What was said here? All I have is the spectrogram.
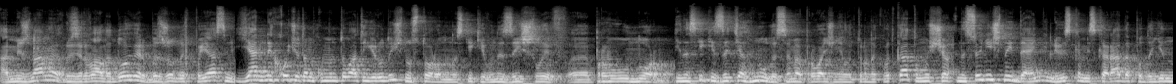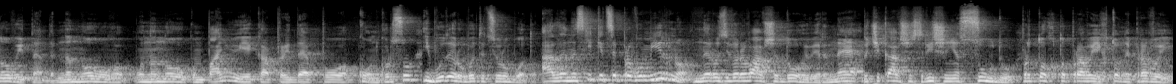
а між нами розірвали договір без жодних пояснень. Я не хочу там коментувати юридичну сторону, наскільки вони зайшли в е, правову норму і наскільки затягнули саме провадження електронного квитка, тому що на сьогоднішній день Львівська міська рада подає новий тендер на нового на нову компанію, яка прийде по конкурсу і буде робити цю роботу. Але наскільки це правомірно, не розірвавши договір, не дочекавшись рішення суду про те, хто правий, хто не правий,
